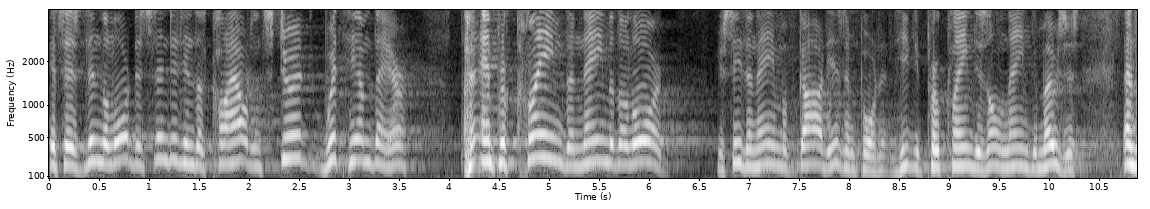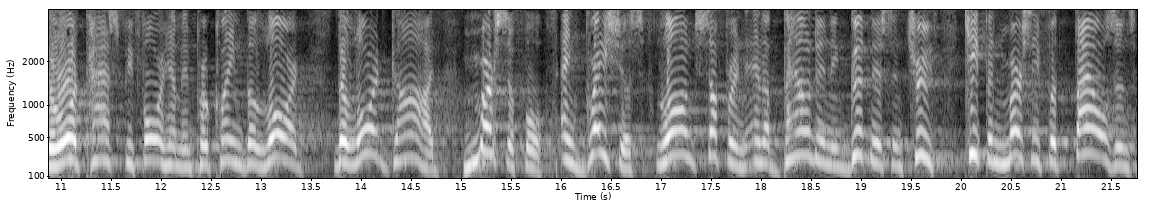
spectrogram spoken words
it says, Then the Lord descended in the cloud and stood with him there and proclaimed the name of the Lord. You see, the name of God is important. He proclaimed his own name to Moses. And the Lord passed before him and proclaimed, The Lord, the Lord God, merciful and gracious, long suffering and abounding in goodness and truth, keeping mercy for thousands,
